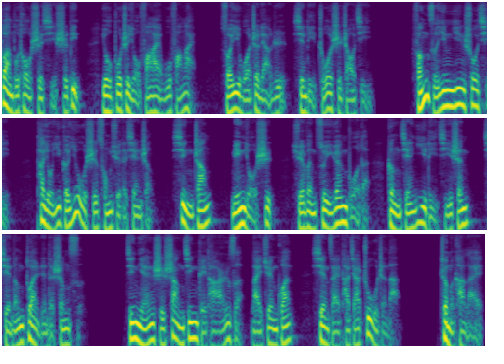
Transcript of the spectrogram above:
断不透是喜是病，又不知有妨碍无妨碍，所以我这两日心里着实着急。冯子英因说起，他有一个幼时从学的先生，姓张，名有事，学问最渊博的。更兼医理极深，且能断人的生死。今年是上京给他儿子来捐官，现在他家住着呢。这么看来，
